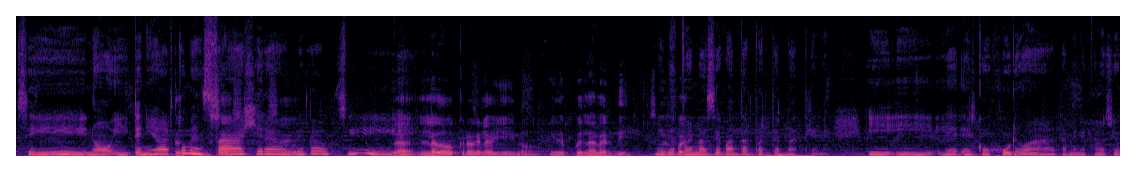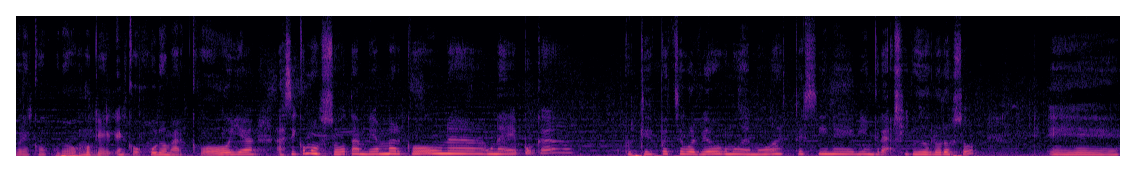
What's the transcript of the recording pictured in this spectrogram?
Sí, no, y tenía harto mensaje, sí, era, sí. era- sí. La, la dos creo que la vi ¿no? y después la perdí. Se y después fue. no sé cuántas partes más tiene. Y, y- y el conjuro, ¿ah? también es conocido por el conjuro. Ojo Mm. que el conjuro marcó ya, así como So también marcó una, una época, porque después se volvió como de moda este cine bien gráfico y doloroso. Eh,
